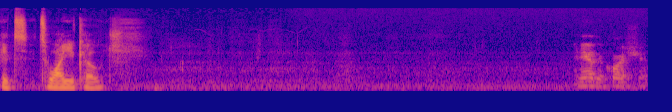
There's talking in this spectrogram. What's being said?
It's it's why you coach. Any other questions?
